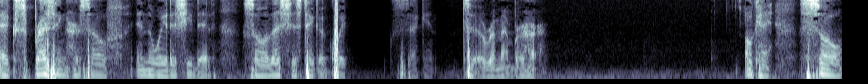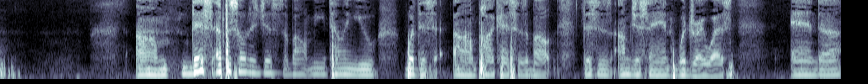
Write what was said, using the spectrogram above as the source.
expressing herself in the way that she did. So let's just take a quick second to remember her. Okay, so um, this episode is just about me telling you what this um, podcast is about. This is I'm just saying with Dre West, and uh,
